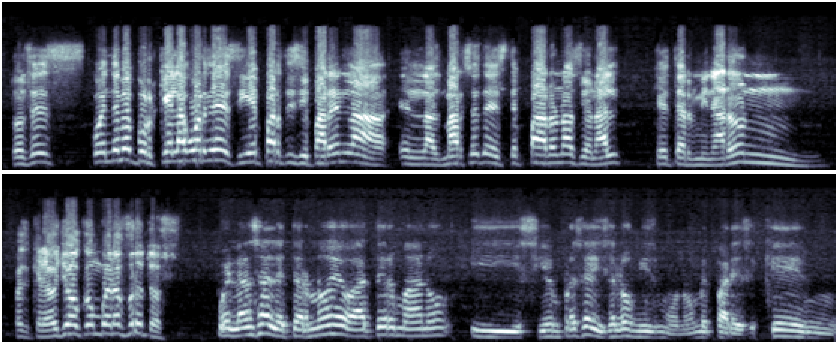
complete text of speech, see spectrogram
Entonces, cuénteme por qué la Guardia decide participar en, la, en las marchas de este paro nacional que terminaron, pues creo yo, con buenos frutos. Pues lanza el eterno debate, hermano, y siempre se dice lo mismo, ¿no? Me parece que mm,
